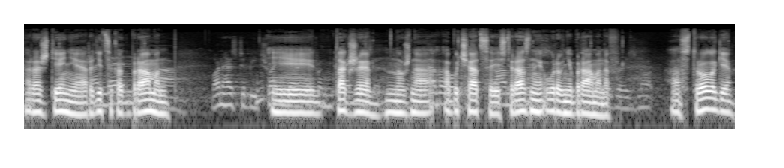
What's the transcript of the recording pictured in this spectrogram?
рождение, родиться как браман. И также нужно обучаться. Есть разные уровни браманов. Астрологи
